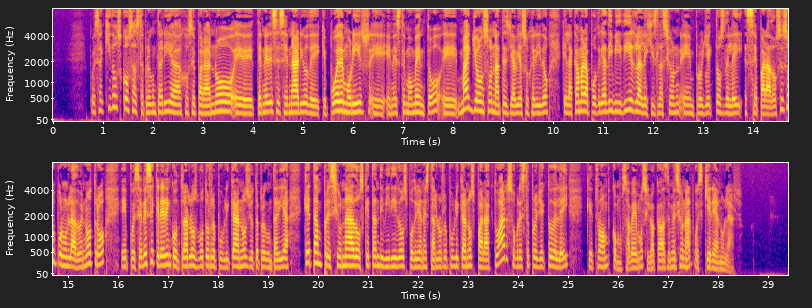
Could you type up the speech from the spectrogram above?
Pues aquí dos cosas te preguntaría, José, para no eh, tener ese escenario de que puede morir eh, en este momento. Eh, Mike Johnson antes ya había sugerido que la Cámara podría dividir la legislación en proyectos de ley separados. Eso por un lado. En otro, pues en ese querer encontrar los votos republicanos, yo te preguntaría qué tan presionados, qué tan divididos podrían estar los republicanos para actuar sobre este proyecto de ley que Trump, como sabemos y lo acabas de mencionar, pues quiere anular.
